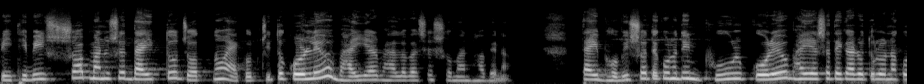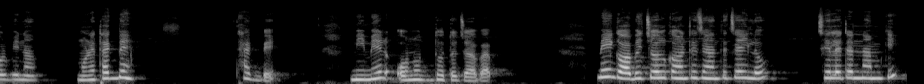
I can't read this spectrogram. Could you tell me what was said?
পৃথিবীর সব মানুষের দায়িত্ব, যত্ন একত্রিত করলেও ভাইয়ার ভালোবাসার সমান হবে না। তাই ভবিষ্যতে কোনোদিন ভুল করেও ভাইয়ার সাথে কারও তুলনা করবি না। মনে থাকবে? থাকবে। মিমের অনুদ্ধত জবাব। মেয়ে গবিচল কণ্ঠে জানতে চাইল, ছেলেটার নাম কি?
